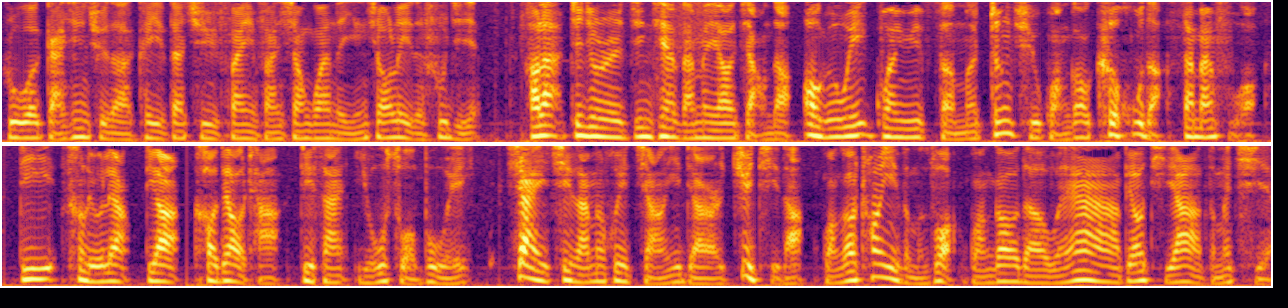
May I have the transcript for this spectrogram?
如果感兴趣的可以再去翻一翻相关的营销类的书籍。好了，这就是今天咱们要讲的奥格威关于怎么争取广告客户的三板斧：第一，蹭流量；第二，靠调查；第三，有所不为。下一期咱们会讲一点具体的广告创意怎么做，广告的文案啊、标题啊怎么起。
